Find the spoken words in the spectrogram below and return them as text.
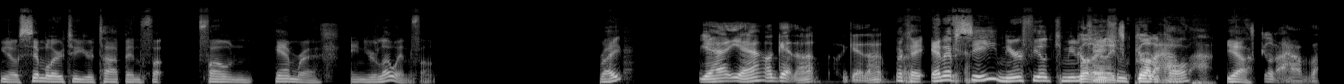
you know, similar to your top end pho- phone camera in your low end phone? Right. Yeah, yeah, I get that. I get that. Okay. NFC, near field communication it's gotta protocol. have that. Yeah. It's gotta have that.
